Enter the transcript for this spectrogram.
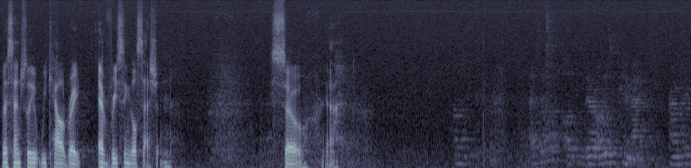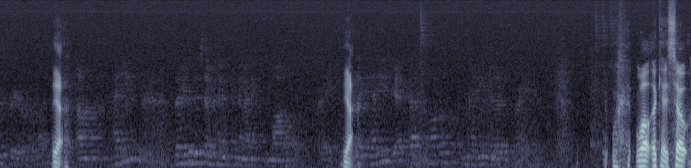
but essentially we calibrate every single session. So, yeah. Yeah. Um, yeah. well, okay, so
